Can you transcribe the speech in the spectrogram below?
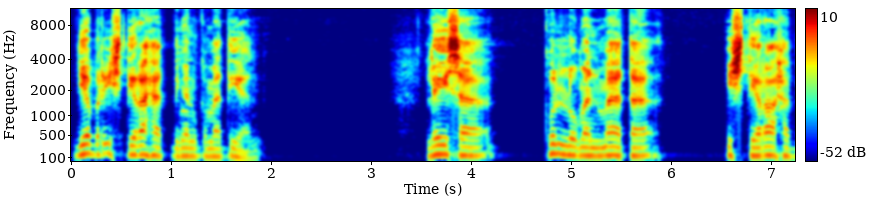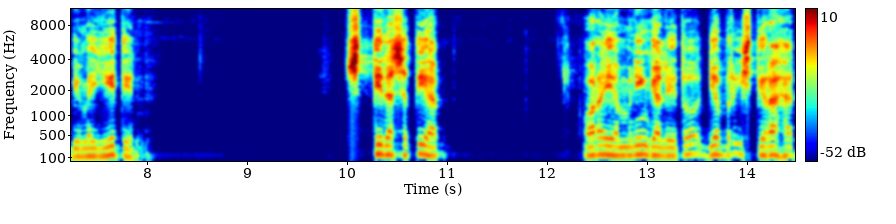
dia beristirahat dengan kematian. Laisa kullu man mata istiraha bimayyitin. Tidak setiap orang yang meninggal itu dia beristirahat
